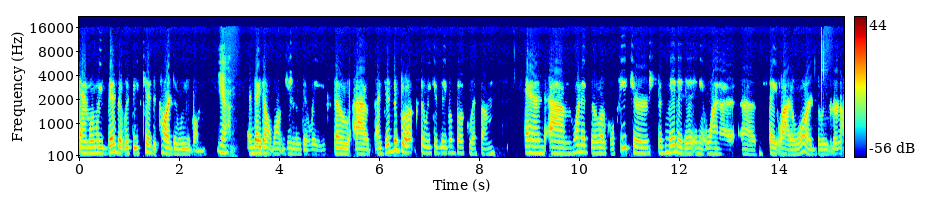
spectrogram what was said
And when we visit with these kids, it's hard to leave them Yeah. and they don't want Julie to leave. So uh, I did the book so we could leave a book with them. And um, one of the local teachers submitted it, and it won a, a statewide award. Believe it or not,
